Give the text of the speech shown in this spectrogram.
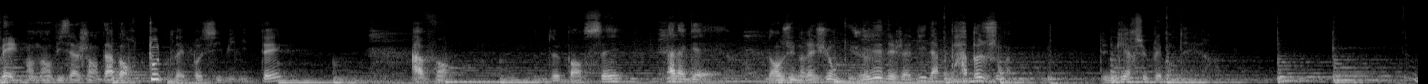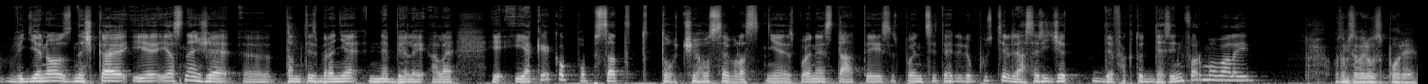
mais en envisageant d'abord toutes les possibilités avant de penser à la guerre, dans une région qui, je l'ai déjà dit, n'a pas besoin d'une guerre supplémentaire. Viděno z dneška je jasné, že eh, tam ty zbraně nebyly, ale jak jako popsat to, čeho se vlastně Spojené státy se spojenci tehdy dopustili? Dá se říct, že de facto dezinformovali? O tom se vedou spory.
